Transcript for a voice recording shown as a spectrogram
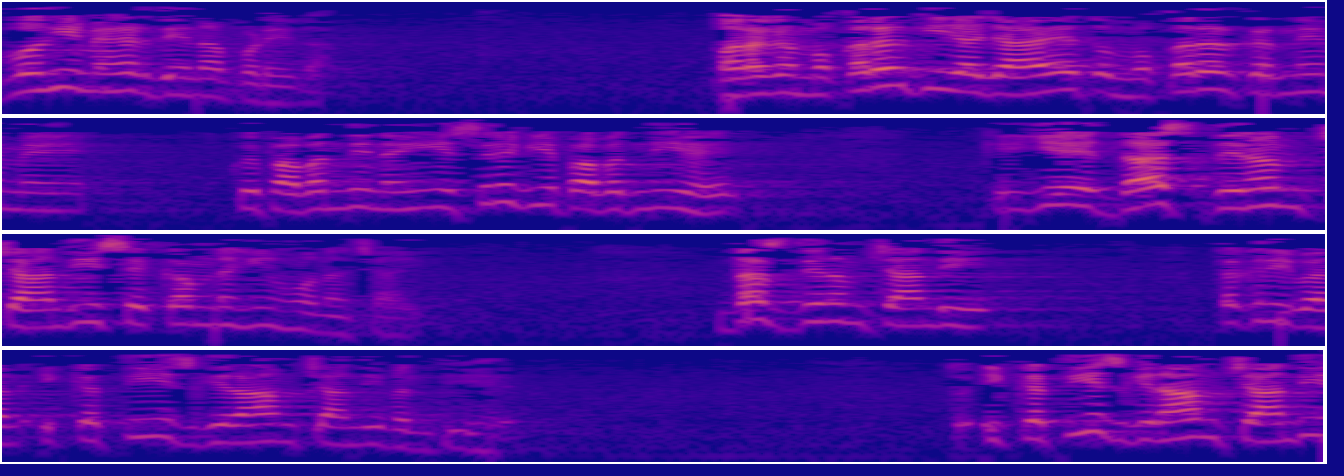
وہی مہر دینا پڑے گا۔ اور اگر مقرر کیا جائے تو مقرر کرنے میں کوئی پابندی نہیں ہے، صرف یہ پابندی ہے کہ یہ دس درم چاندی سے کم نہیں ہونا چاہیے۔ دس درم چاندی تقریباً اکتیس گرام چاندی بنتی ہے۔ تو اکتیس گرام چاندی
